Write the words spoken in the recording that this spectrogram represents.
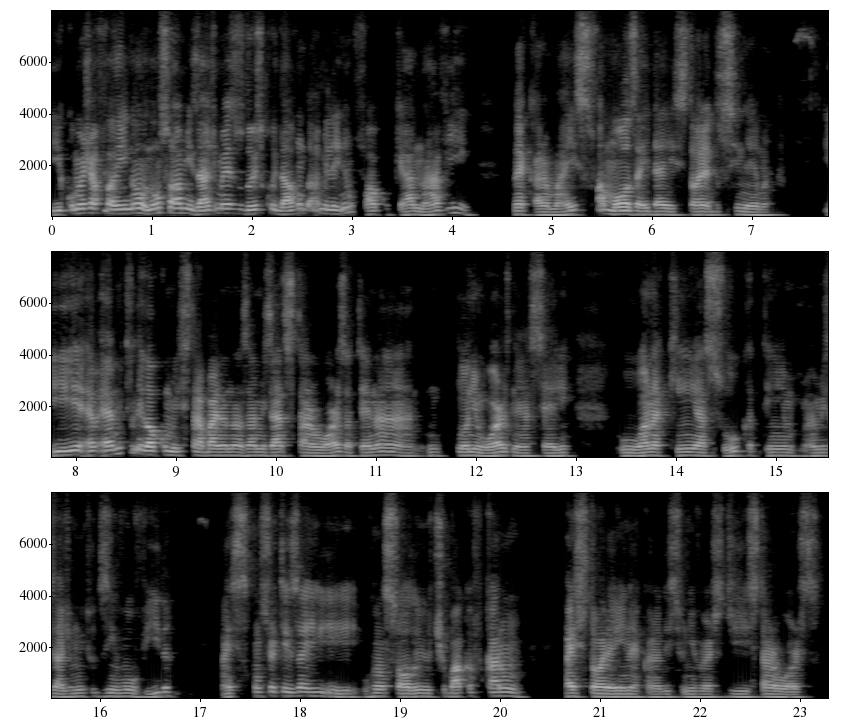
E como eu já falei, não, não só a amizade, mas os dois cuidavam da Millennium Falcon, que é a nave né, cara, mais famosa aí da história do cinema. E é, é, muito legal como eles trabalham nas amizades Star Wars, até na Clone Wars, né, a série o Anakin e a Ahsoka têm uma amizade muito desenvolvida, mas com certeza aí o Han Solo e o Chewbacca ficaram a história aí, né, cara, desse universo de Star Wars.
